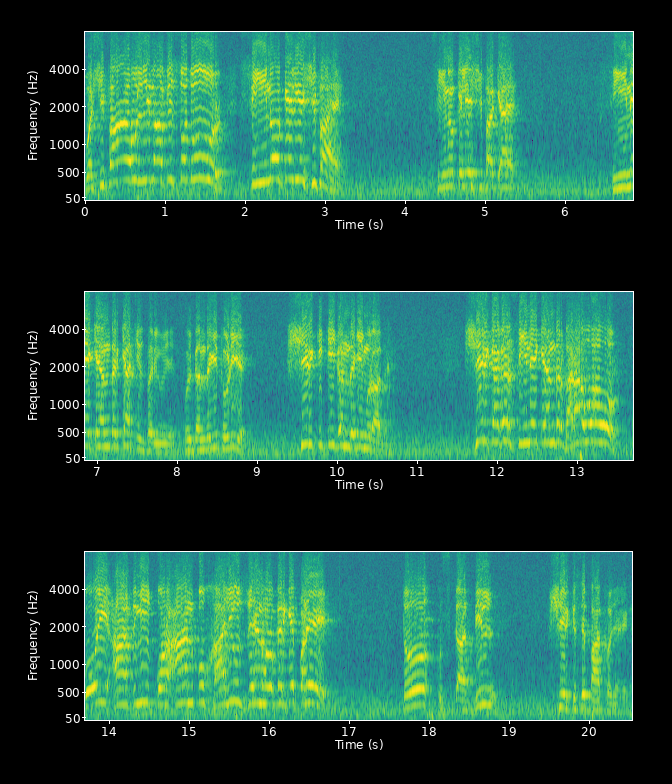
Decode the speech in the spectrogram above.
وہ شفا الدور سینوں کے لیے شفا ہے۔ سینوں کے لیے شفا کیا ہے؟ سینے کے اندر کیا چیز بھری ہوئی ہے؟ کوئی گندگی تھوڑی ہے؟ شرک کی گندگی مراد ہے۔ شرک اگر سینے کے اندر بھرا ہوا ہو، کوئی آدمی قرآن کو خالی اس ذہن ہو کر کے پڑھے، تو اس کا دل شرک سے پاک ہو جائے گا۔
